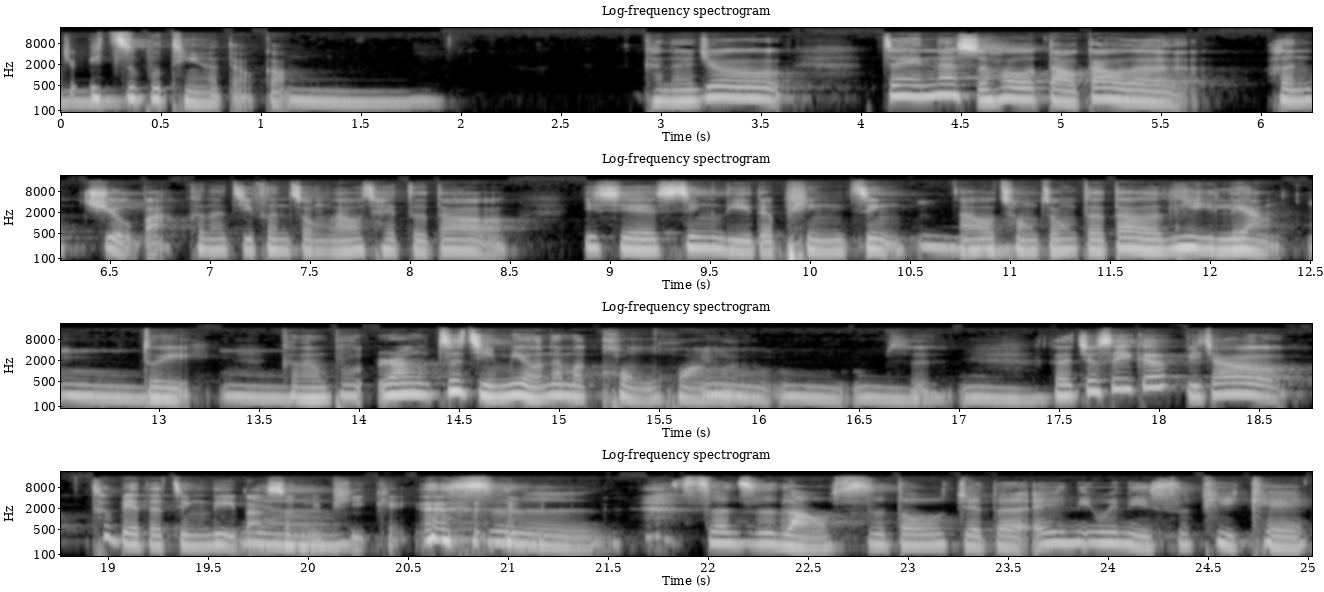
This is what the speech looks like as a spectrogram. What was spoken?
就一直不停的祷告，嗯。可能就在那时候祷告了很久吧，可能几分钟，然后才得到一些心理的平静，然后。从中得到了力量，嗯对，嗯。可能不让自己没有那么恐慌了，嗯嗯嗯是嗯。可就是一个比较特别的经历吧，身为 PK，是，甚至老师都觉得，哎，因为你是 PK，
